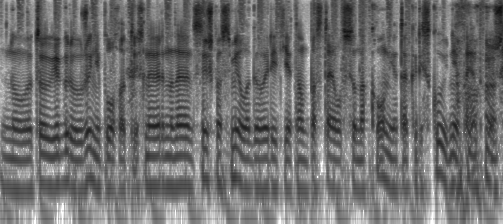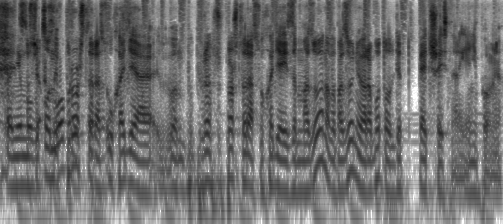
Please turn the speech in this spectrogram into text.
Ну, это, я говорю, уже неплохо. То есть, наверное, наверное, слишком смело говорить, я там поставил все на кон, я так рискую. Не, понятно, что они Слушай, могут Он в прошлый раз, уходя, он в прошлый раз, уходя из Амазона, в Амазоне работал где-то 5-6, наверное, я не помню.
